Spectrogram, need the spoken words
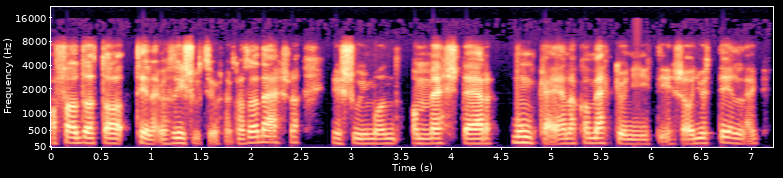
a feladata tényleg az instrukcióknak az adása, és úgymond a mester munkájának a megkönnyítése, hogy ő tényleg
